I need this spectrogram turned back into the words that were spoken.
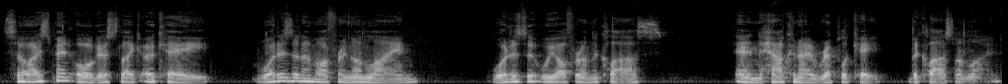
So I spent August like, okay, what is it I'm offering online? What is it we offer on the class? And how can I replicate the class online?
